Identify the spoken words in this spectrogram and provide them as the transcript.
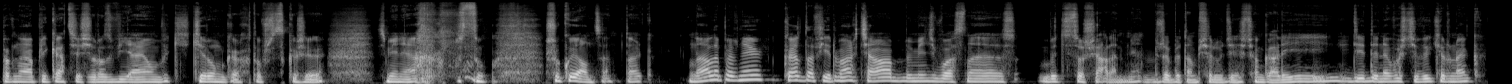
pewne aplikacje się rozwijają, w jakich kierunkach to wszystko się zmienia, po prostu szokujące, tak? No ale pewnie każda firma chciałaby mieć własne, być socialem, nie? Żeby tam się ludzie ściągali i jedyny właściwy kierunek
